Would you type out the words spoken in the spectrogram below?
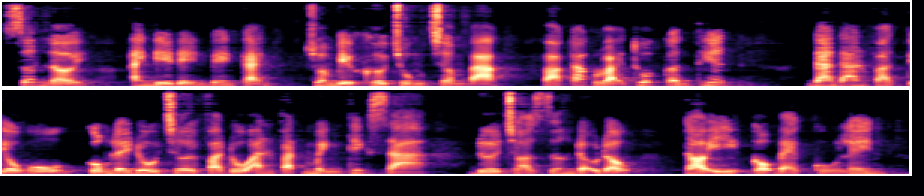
Rất lời, anh đi đến bên cạnh, chuẩn bị khử trùng châm bạc và các loại thuốc cần thiết. Đan Đan và Tiểu Hồ cũng lấy đồ chơi và đồ ăn vặt mình thích ra, đưa cho Dương Đậu Đậu, tỏ ý cậu bé cố lên.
